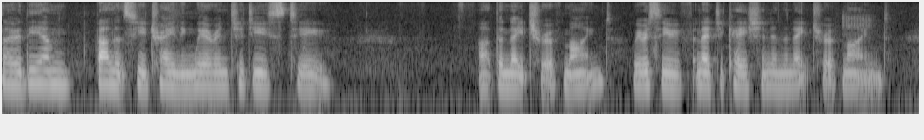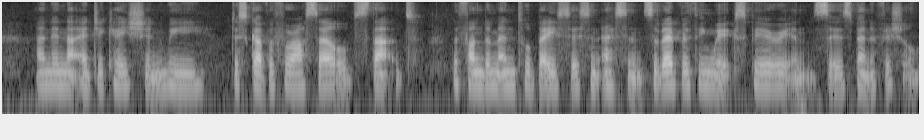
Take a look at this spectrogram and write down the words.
So the um, Balanced View training, we're introduced to uh, the nature of mind. We receive an education in the nature of mind. And in that education, we discover for ourselves that the fundamental basis and essence of everything we experience is beneficial.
